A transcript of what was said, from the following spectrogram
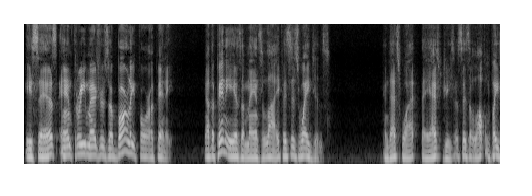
he says, and three measures of barley for a penny. Now, the penny is a man's life, it's his wages. And that's what they asked Jesus Is it lawful to pay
